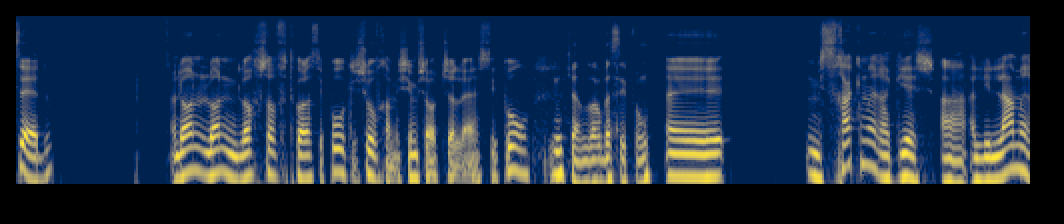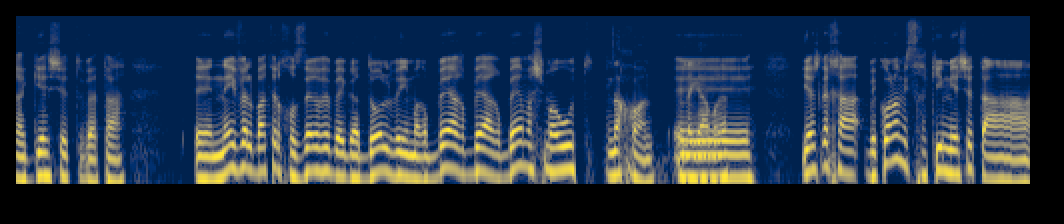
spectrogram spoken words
said, לא, לא, לא אחשוף את כל הסיפור, כי שוב, 50 שעות של אה, סיפור. כן, זה הרבה סיפור. אה, משחק מרגש, העלילה מרגשת, ואתה... נייבל באטל חוזר ובגדול ועם הרבה הרבה הרבה משמעות. נכון, לגמרי. יש לך, בכל המשחקים יש את, ה,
